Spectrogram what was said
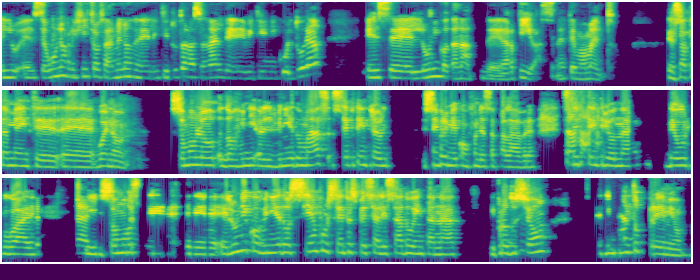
el, según los registros, al menos del Instituto Nacional de Vitivinicultura, es el único TANAT de Artigas en este momento. Exactamente. Eh, bueno, somos los el viñedo más septentrional, siempre me confunde esa palabra, septentrional de Uruguay. Y somos eh, el único viñedo 100% especializado en Tanat y producción de alimento premium.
